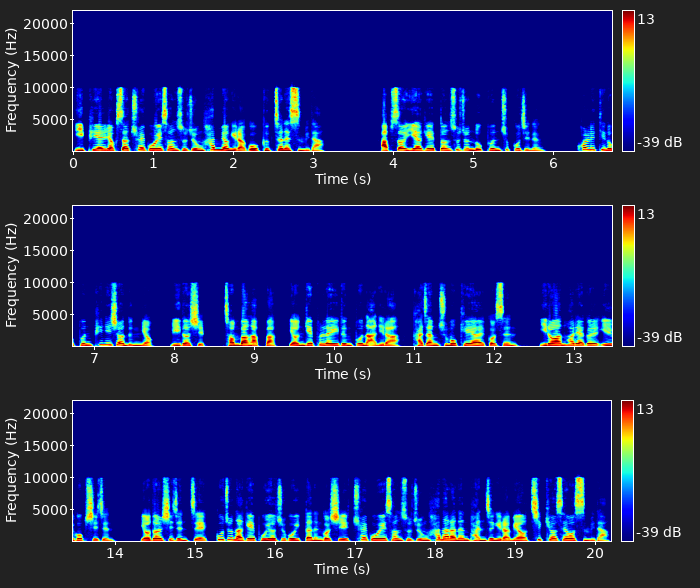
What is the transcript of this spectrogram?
EPL 역사 최고의 선수 중 한 명이라고 극찬했습니다. 앞서 이야기했던 수준 높은 축구 지능, 퀄리티 높은 피니셔 능력, 리더십, 전방 압박, 연계 플레이 등뿐 아니라 가장 주목해야 할 것은 이러한 활약을 7시즌, 8시즌째 꾸준하게 보여주고 있다는 것이 최고의 선수 중 하나라는 반증이라며 치켜 세웠습니다.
